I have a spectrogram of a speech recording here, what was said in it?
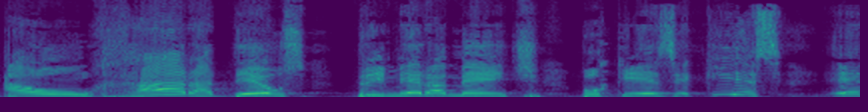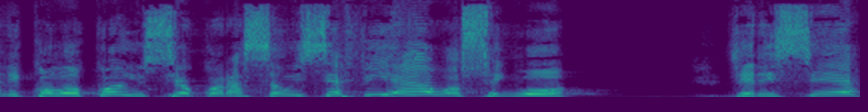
a honrar a Deus primeiramente, porque Ezequias, ele colocou em seu coração em ser fiel ao Senhor. De ele ser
